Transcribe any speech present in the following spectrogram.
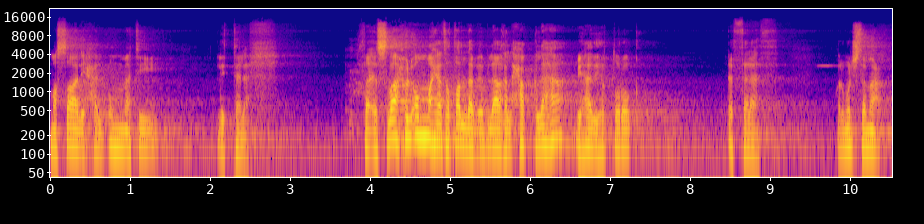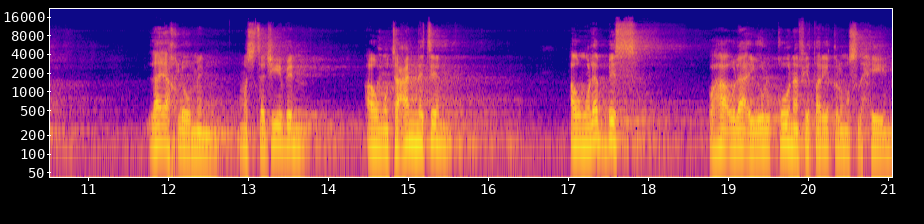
مصالح الأمة للتلف. فإصلاح الأمة يتطلب إبلاغ الحق لها بهذه الطرق الثلاث. والمجتمع لا يخلو من مستجيب أو متعنت أو ملبس وهؤلاء يلقون في طريق المصلحين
